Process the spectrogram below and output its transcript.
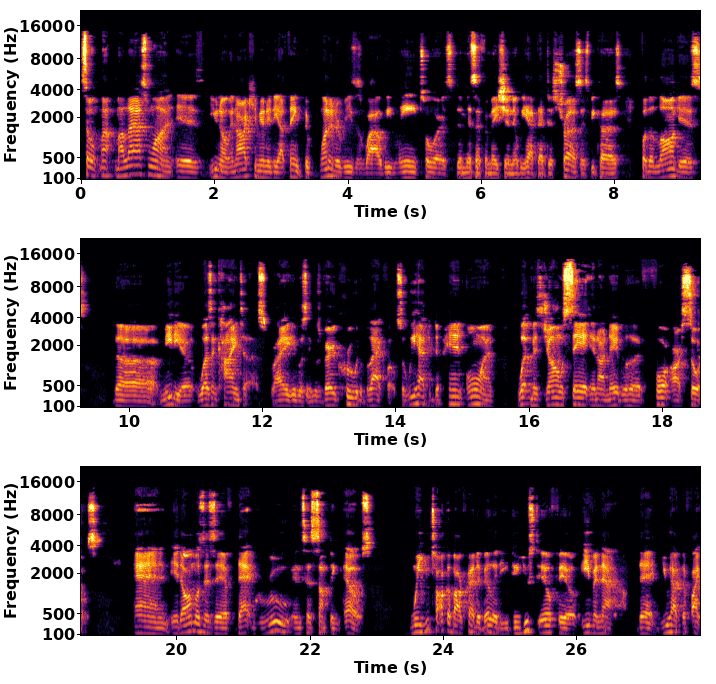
So my, my last one is, you know, in our community, I think the, one of the reasons why we lean towards the misinformation and we have that distrust is because for the longest, the media wasn't kind to us, right? It was it was very cruel to black folks. So we had to depend on what Miss Jones said in our neighborhood for our source. And it almost as if that grew into something else. When you talk about credibility, do you still feel, even now, that you have to fight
